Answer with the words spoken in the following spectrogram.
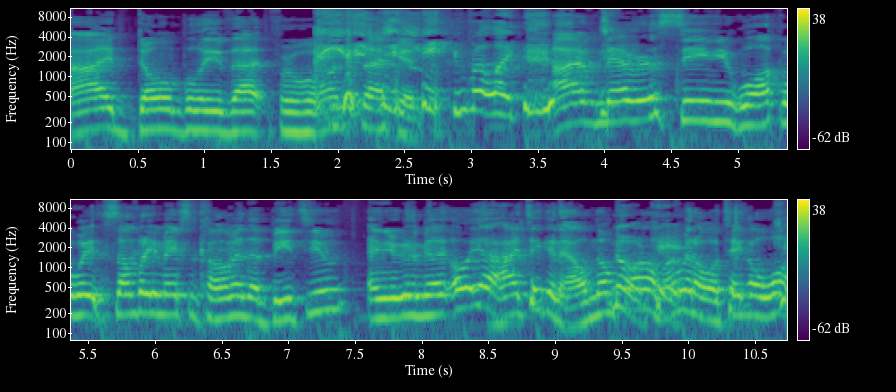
I don't believe that for one second. but like, I've never seen you walk away. Somebody makes a comment that beats you, and you're gonna be like, "Oh yeah, I take an L, no, No, problem. okay. I'm gonna take a walk."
